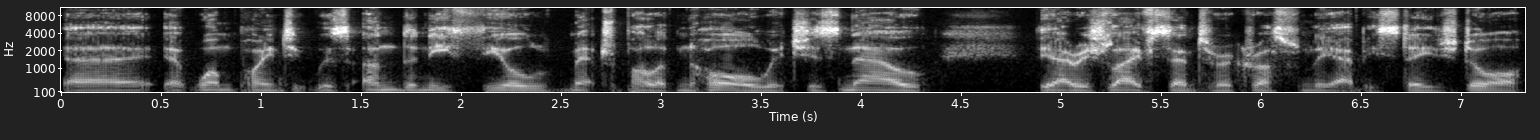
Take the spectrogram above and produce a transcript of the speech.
uh, at one point it was underneath the old Metropolitan Hall, which is now the Irish Life Centre across from the Abbey stage door.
